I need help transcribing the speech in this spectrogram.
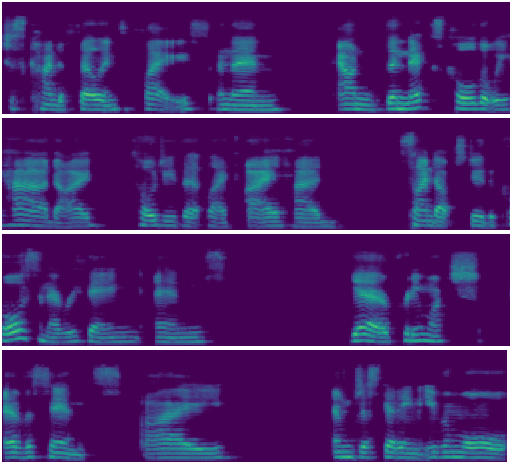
just kind of fell into place. And then on the next call that we had, I told you that like I had signed up to do the course and everything. And yeah, pretty much ever since I am just getting even more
